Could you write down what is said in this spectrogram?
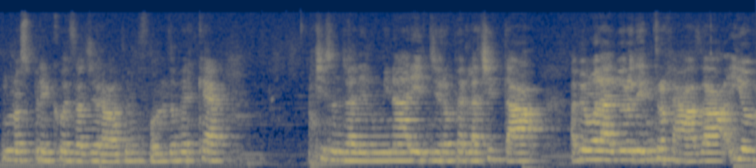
uno spreco esagerato in fondo perché ci sono già le luminarie in giro per la città, abbiamo l'albero dentro casa, io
